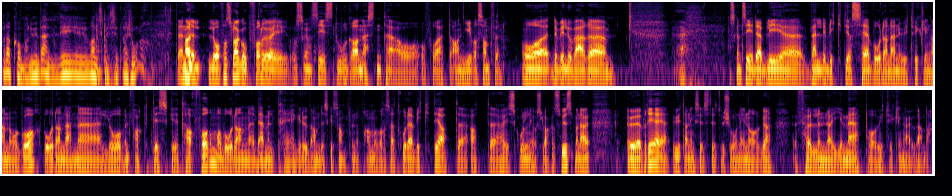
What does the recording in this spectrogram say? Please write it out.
Og da kommer du i veldig vanskelige situasjoner. Den eh, lovforslaget oppfordrer jo i, si, i stor grad nesten til å, å få et angiversamfunn. Og det vil jo være eh, hva skal en si, Det blir eh, veldig viktig å se hvordan denne utviklinga nå går. Hvordan denne loven faktisk tar form, og hvordan det vil prege det ugandiske samfunnet framover. Så jeg tror det er viktig at, at Høgskolen i Oslo og Akershus, men òg øvrige utdanningsinstitusjoner i Norge følger nøye med på utviklinga i Uganda.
